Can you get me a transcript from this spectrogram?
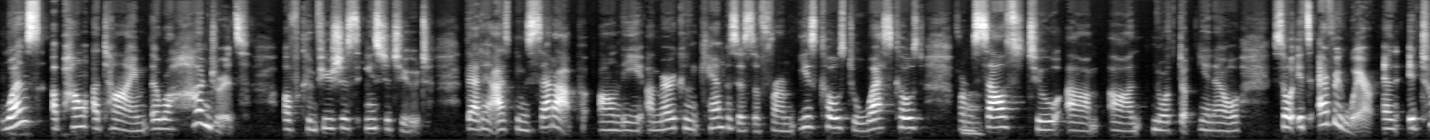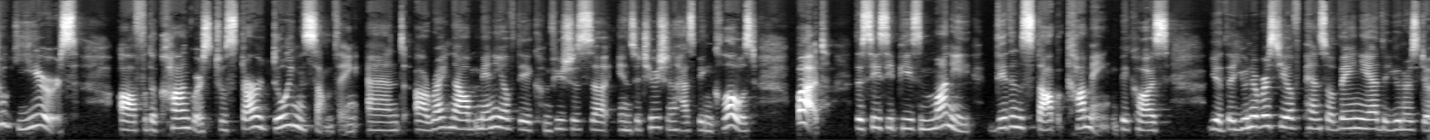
Once upon a time, there were hundreds of Confucius Institute that has been set up on the American campuses from East Coast to West Coast, from wow. South to um, uh, North, you know. So it's everywhere. And it took years uh, for the Congress to start doing something. And uh, right now, many of the Confucius uh, institution has been closed, but the CCP's money didn't stop coming because the University of Pennsylvania, the University,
